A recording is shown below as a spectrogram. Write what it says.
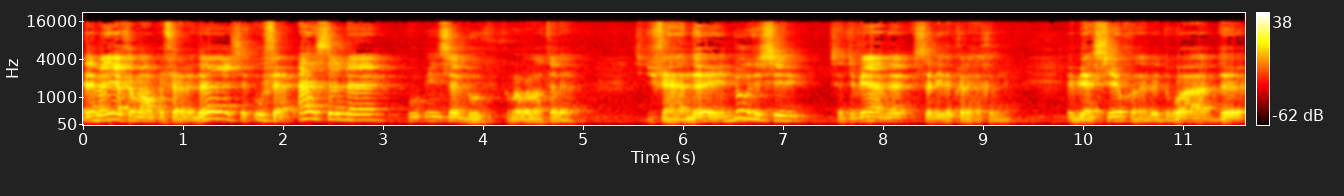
Et la manière comment on peut faire le nœud, c'est ou faire un seul nœud ou une seule boucle, comme on va voir tout à l'heure. Si tu fais un nœud et une boucle dessus, ça devient un nœud solide après le Chachamim. Et bien sûr qu'on a le droit de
